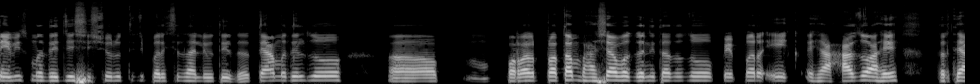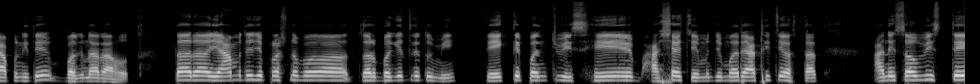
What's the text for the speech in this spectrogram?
तेवीसमध्ये जी शिष्यवृत्तीची परीक्षा झाली होती तर त्यामधील जो प्रथम भाषा व गणिताचा जो पेपर एक हा जो आहे तर ते आपण इथे बघणार आहोत. तर यामध्ये जे प्रश्न ब- जर बघितले तुम्ही ते एक ते पंचवीस हे भाषाचे म्हणजे मराठीचे असतात. आणि सव्वीस ते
